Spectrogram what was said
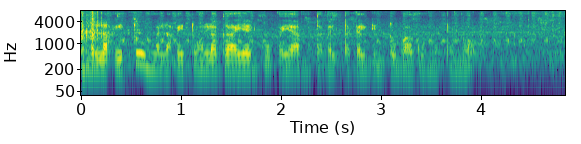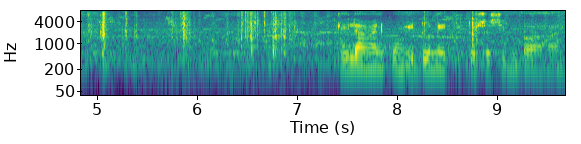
Malaki to malaki tong lagayan ko kaya matagal-tagal din to bago mapuno kailangan kong i-donate ito sa simbahan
